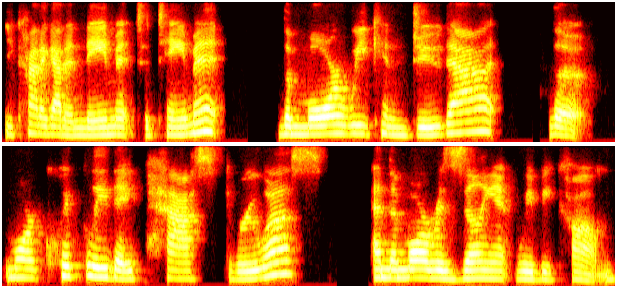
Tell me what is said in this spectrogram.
You kind of got to name it to tame it. The more we can do that, the more quickly they pass through us and the more resilient we become.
